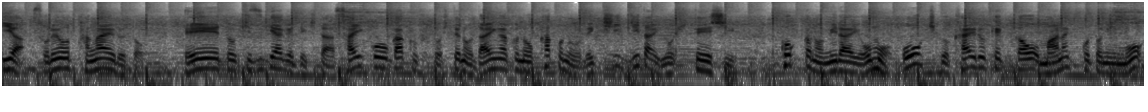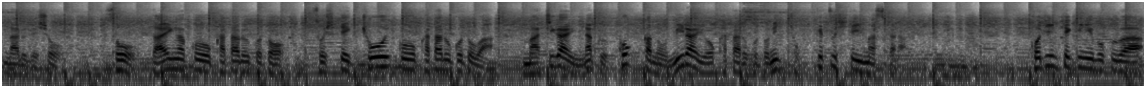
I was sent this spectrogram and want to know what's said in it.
いやそれをたがえると営々と築き上げてきた最高学府としての大学の過去の歴史自体を否定し国家の未来をも大きく変える結果を招くことにもなるでしょう。そう大学を語ることそして教育を語ることは間違いなく国家の未来を語ることに直結していますから。個人的に僕は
